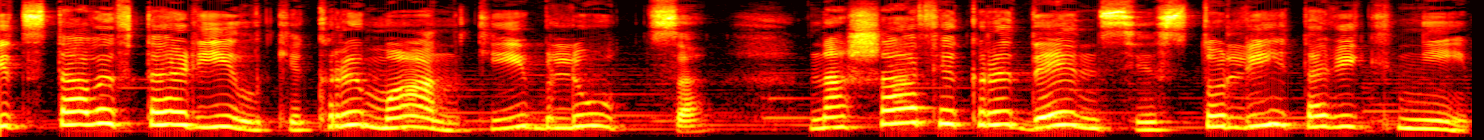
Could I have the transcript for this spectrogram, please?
підставив тарілки, креманки і блюдца, на шафі креденці, столі та вікні.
